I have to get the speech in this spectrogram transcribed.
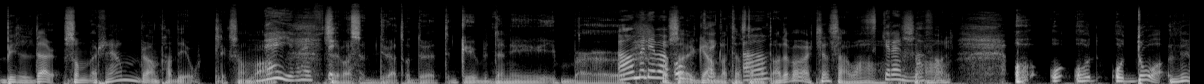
bilder som Rembrandt hade gjort. Liksom, va? Nej, vad Så häftigt. det var så, du vet, och du vet, guden i, brr. Ja, men det var och så i otäckt. gamla testamentet. Ja. Ja. det var verkligen så här, wow. Skrämma så, ja. folk. Och, och, och, och då, nu,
